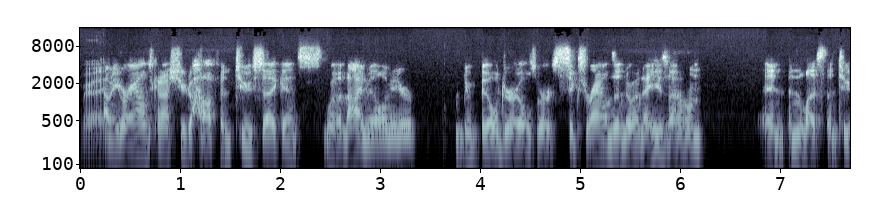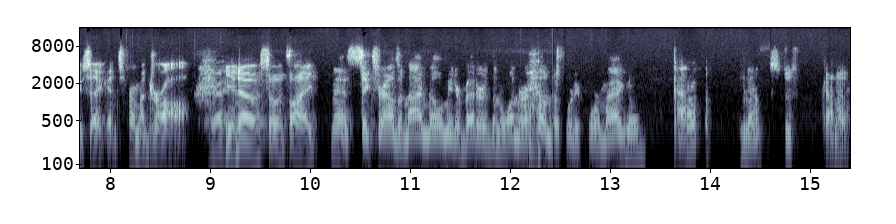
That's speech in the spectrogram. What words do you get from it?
Right. How many rounds can I shoot off in two seconds with a nine millimeter? Do bill drills where it's six rounds into an A zone in, in less than two seconds from a draw. Right. You know, so it's like six rounds of nine millimeter better than one round of forty four Magnum. I don't know. You know, it's just kind of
